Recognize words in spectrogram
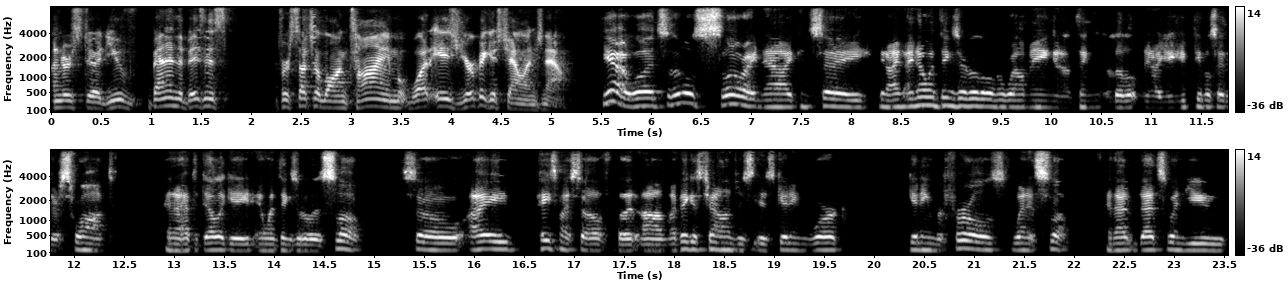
Understood. You've been in the business for such a long time. What is your biggest challenge now? Yeah, well, it's a little slow right now. I can say, you know, I, I know when things are a little overwhelming and things a little, you know, you, you, people say they're swamped, and I have to delegate, and when things are a little slow. So I pace myself, but um, my biggest challenge is, is getting work, getting referrals when it's slow, and that that's when you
